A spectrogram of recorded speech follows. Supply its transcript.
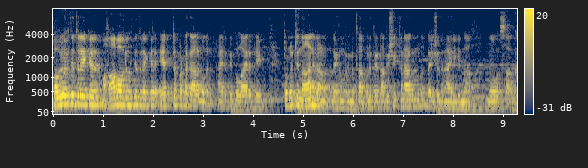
പൗരോഹിത്യത്തിലേക്ക് മഹാപൗരോഹിത്യത്തിലേക്ക് ഏറ്റപ്പെട്ട കാലം മുതൽ ആയിരത്തി തൊള്ളായിരത്തി തൊണ്ണൂറ്റി നാലിലാണ് അദ്ദേഹം ഒരു മെത്രാപൊലിത്തയുടെ അഭിഷിക്തനാകുന്നത്. പരിശുദ്ധനായിരിക്കുന്ന മോ സഖ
